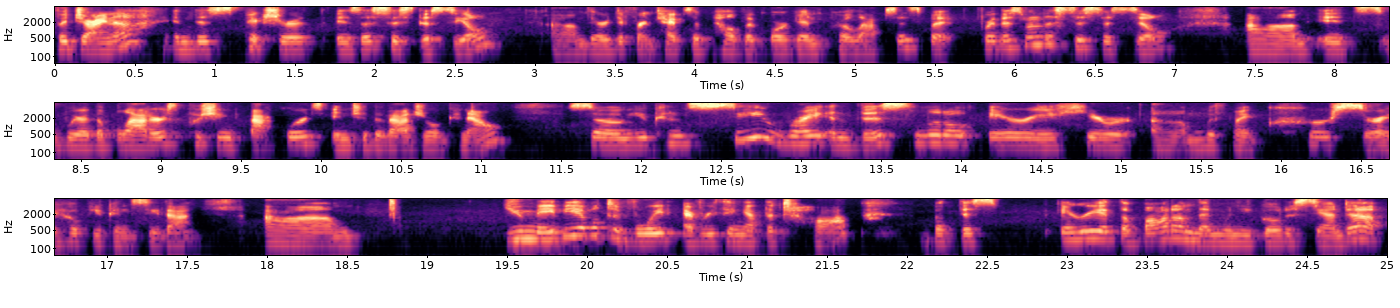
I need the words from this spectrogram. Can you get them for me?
vagina in this picture is a cystocele. Um, there are different types of pelvic organ prolapses, but for this one, the cystocele, um, it's where the bladder is pushing backwards into the vaginal canal. So you can see right in this little area here um, with my cursor, I hope you can see that. Um, you may be able to void everything at the top, but this area at the bottom, then when you go to stand up,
